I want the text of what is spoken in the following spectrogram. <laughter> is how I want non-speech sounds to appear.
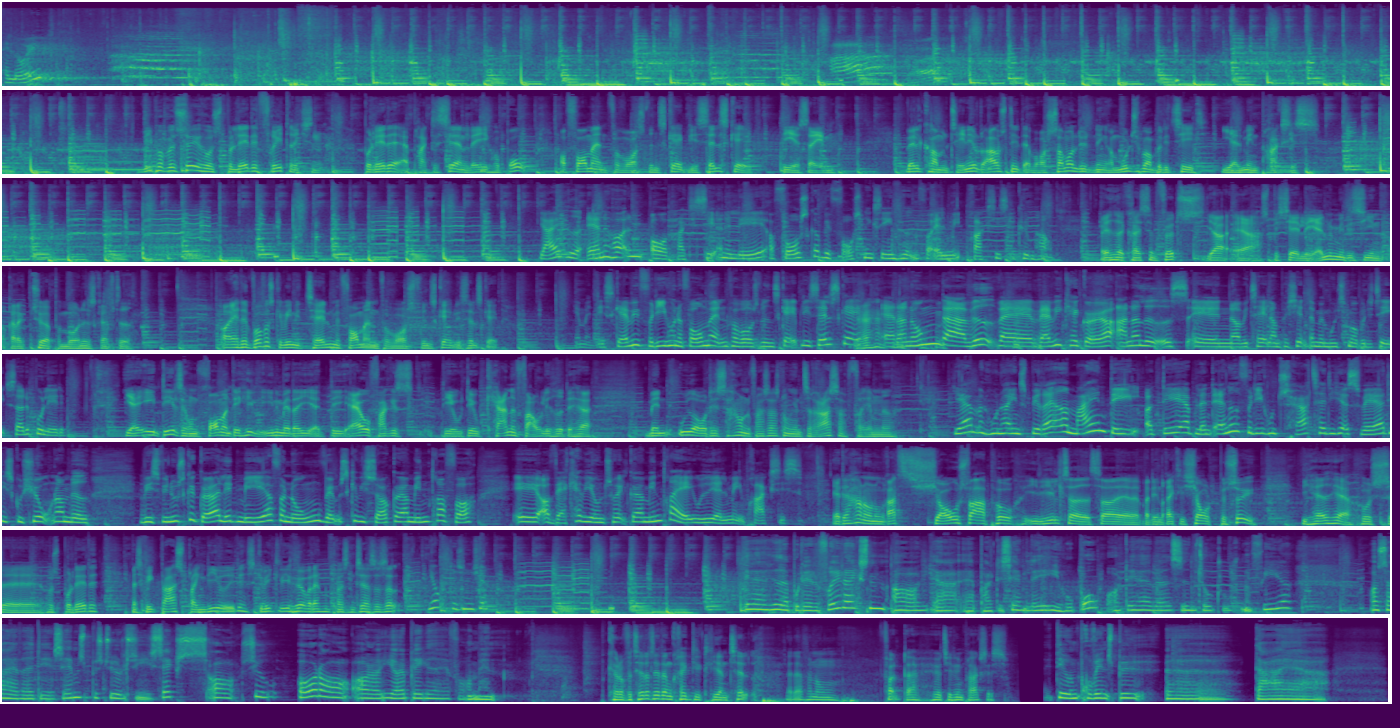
Halløj. Vi er på besøg hos Bolette Friedrichsen. Bolette er praktiserende læge i Hobro og formand for vores videnskabelige selskab, DSAM. Velkommen til endnu et afsnit af vores sommerlytning om multimobilitet i almen praksis. Jeg hedder Anne Holm og er praktiserende læge og forsker ved Forskningsenheden for Almen Praksis i København. Og jeg hedder Christian Føtz. Jeg er speciallæge i almen medicin og redaktør på månedskriftet. Og Anne, hvorfor skal vi egentlig tale med formanden for vores videnskabelige selskab? Jamen det skal vi, fordi hun er formanden for vores videnskabelige selskab. Ja. Er der nogen, der ved, hvad, hvad vi kan gøre anderledes, øh, når vi taler om patienter med multimobilitet, så er det Bolette. Ja, en dels er hun formand, det er helt enig med dig i, at det er jo faktisk, det er jo, det er jo kernefaglighed det her. Men udover det, så har hun faktisk også nogle interesser for emnet. Ja, men hun har inspireret mig en del, og det er blandt andet, fordi hun tør tage de her svære diskussioner med, hvis vi nu skal gøre lidt mere for nogen, hvem skal vi så gøre mindre for? Øh, og hvad kan vi eventuelt gøre mindre af ude i almen praksis? Ja, det har nogle ret sjove svar på. I det hele taget, så øh, var det en rigtig sjovt besøg, vi havde her hos, øh, hos Bolette. Men skal vi ikke bare springe lige ud i det? Skal vi ikke lige høre, hvordan hun præsenterer sig selv? Jo, det synes jeg. Jeg hedder Bolette Friedrichsen, og jeg er praktiserende læge i Hobro, og det har jeg været siden 2004. Og så har jeg været i DSM's bestyrelse i 6 år, 7, 8 år, og i øjeblikket er jeg formand. Kan du fortælle os lidt omkring dit klientel? Hvad er det for nogle folk, der hører til din praksis? Det er jo en provinsby. Øh, der er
